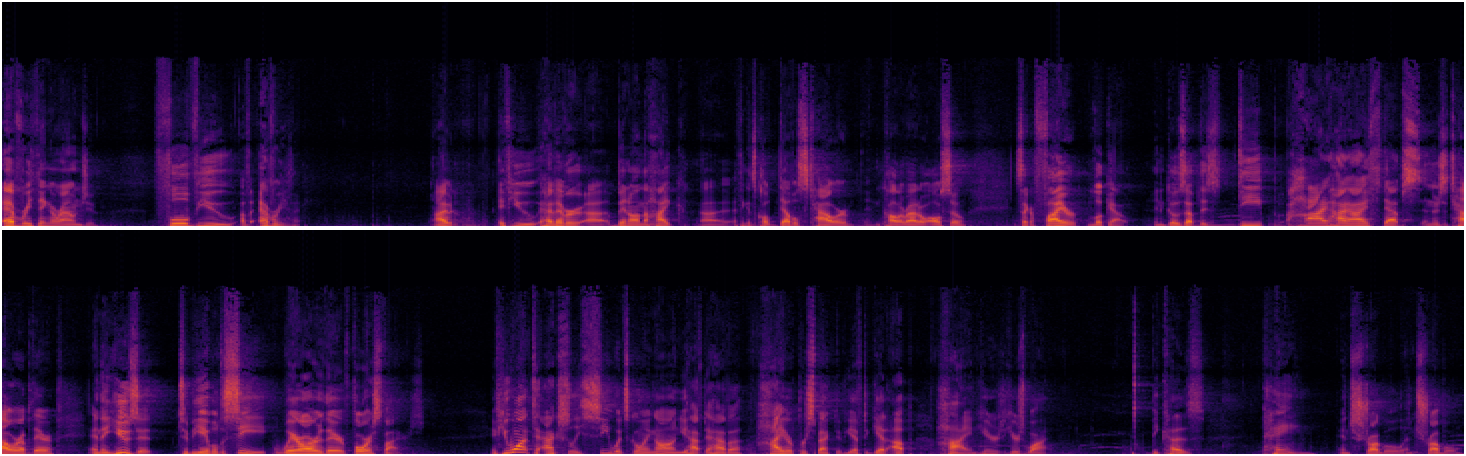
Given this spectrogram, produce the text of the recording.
everything around you, full view of everything. I if you have ever uh, been on the hike, uh, I think it's called Devil's Tower in Colorado also. It's like a fire lookout, and it goes up these deep, high, high, high steps, and there's a tower up there, and they use it to be able to see where are their forest fires. If you want to actually see what's going on, you have to have a higher perspective. You have to get up high. And here's, here's why because pain and struggle and trouble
